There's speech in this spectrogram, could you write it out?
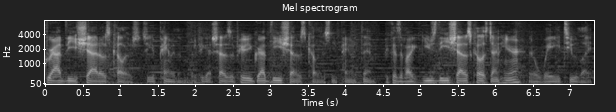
grab these shadows colors, so you paint with them. But if you got shadows up here, you grab these shadows colors and you paint with them. Because if I use these shadows colors down here, they're way too light.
